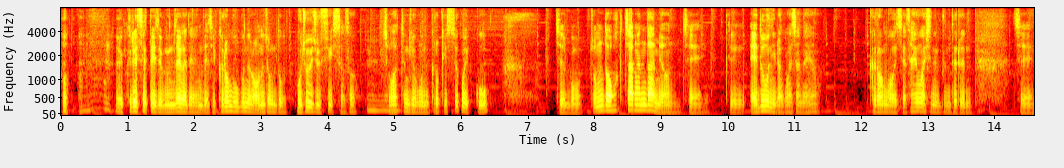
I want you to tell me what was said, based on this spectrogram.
네, 그랬을 때 이제 문제가 되는데 이제 그런 부분을 어느 정도 보조해 줄 수 있어서 음. 저 같은 경우는 그렇게 쓰고 있고 이제 뭐 좀 더 확장한다면 이제 그 애드온이라고 하잖아요. 그런 거 이제 사용하시는 분들은 이제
